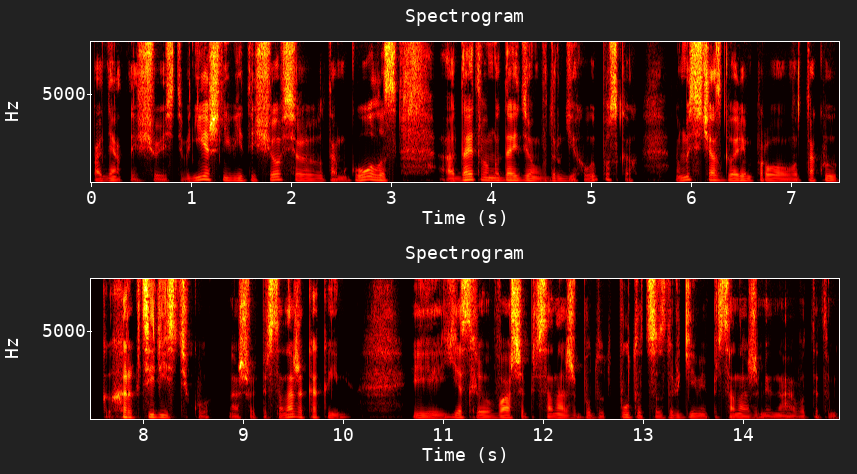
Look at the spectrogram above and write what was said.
понятно, еще есть внешний вид, еще все, там голос. А, До этого мы дойдем в других выпусках. Но мы сейчас говорим про вот такую характеристику нашего персонажа, как имя. И если ваши персонажи будут путаться с другими персонажами на вот этом,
